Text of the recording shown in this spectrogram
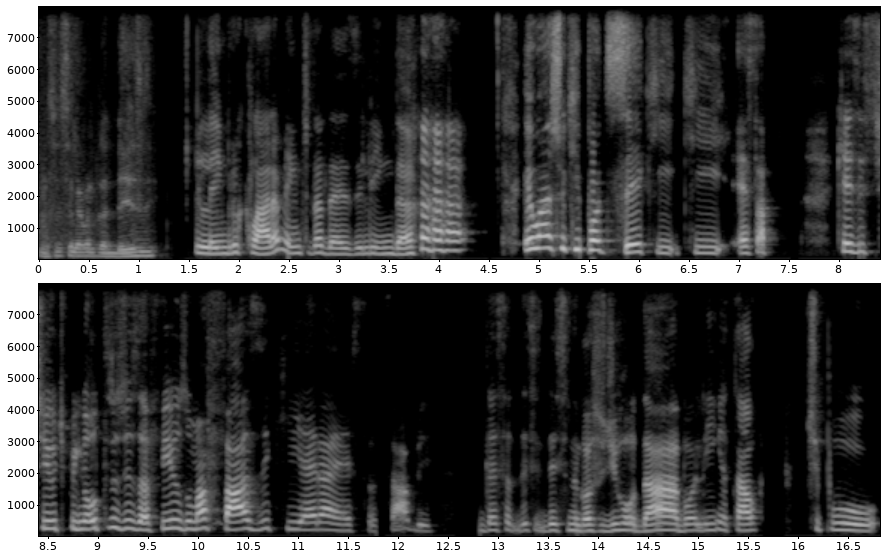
Não sei se você lembra da Daisy. Lembro claramente da Daisy, linda. eu acho que pode ser que, que essa que existiu, tipo, em outros desafios, uma fase que era essa, sabe? Dessa, desse, desse negócio de rodar bolinha e tal. Tipo,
